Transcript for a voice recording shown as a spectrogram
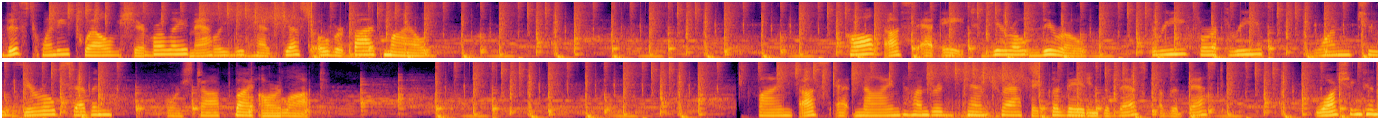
This 2012 Chevrolet Malibu has just over 5 miles. Call us at 800-343-1207 or stop by our lot. Find us at 910 Traffic Ave in the best of the best, Washington,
